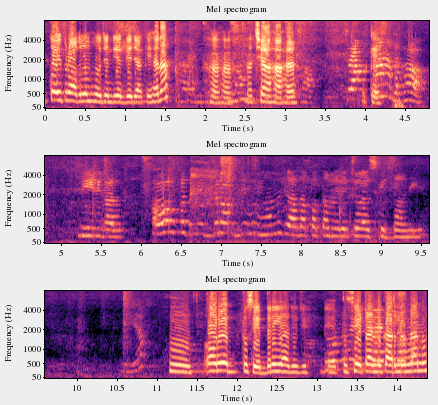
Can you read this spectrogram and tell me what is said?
ਕੋਈ ਪ੍ਰੋਬਲਮ ਹੋ ਜਾਂਦੀ ਹੈ ਅੱਗੇ ਜਾ ਕੇ ਹੈਨਾ? ਹਾਂ ਹਾਂ ਅੱਛਾ ਹਾਂ ਹੈ। ਓਕੇ ਦਿਖਾ ਮੇਨ ਗੱਲ। ਉਹ ਪਤਾ ਨਹੀਂ ਇੱਧਰ ਆਉਂਦੀ ਹੋਈ ਉਹਨੂੰ ਜ਼ਿਆਦਾ ਪਤਾ ਮੇਰੇ ਚੋਇਸ ਕਿੱਦਾਂ ਦੀ ਹੈ। ਹੂੰ ਔਰ ਇਹ ਤੁਸੀਂ ਇੱਧਰ ਹੀ ਆ ਜਾਓ ਜੀ। ਇਹ ਤੁਸੀਂ ਅਟੈਂਡ ਕਰ ਲਓ ਉਹਨਾਂ ਨੂੰ।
